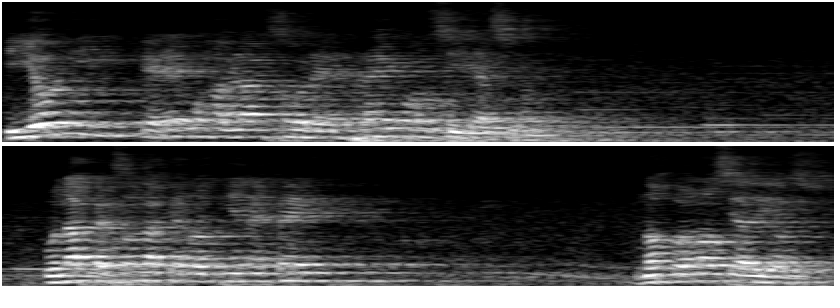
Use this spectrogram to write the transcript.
Y hoy queremos hablar sobre reconciliación. Una persona que no tiene fe no conoce a Dios.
